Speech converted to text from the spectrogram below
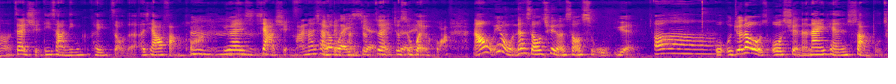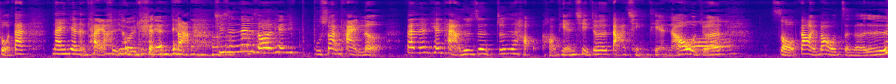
呃，在雪地上一定可以走的，而且要防滑，嗯嗯、因为下雪嘛，那下雪可能就对，就是会滑。然后，因为我那时候去的时候是五月哦，我我觉得我我选的那一天算不错，但那一天的太阳 有一点大。其实那时候的天气不算太热，但那天太阳就是真就是好好天气，就是大晴天。然后我觉得走到一半，我整个就是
